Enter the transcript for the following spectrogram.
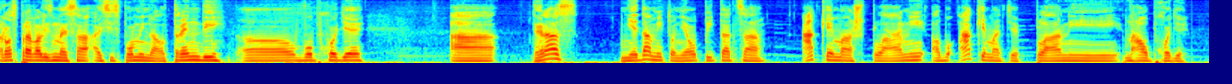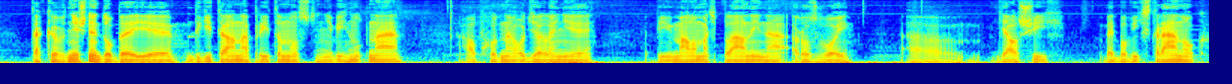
Rozprávali sme sa, aj si spomínal, trendy uh, v obchode a teraz nedá mi to neopýtať sa, aké máš plány alebo aké máte plány na obchode? Tak v dnešnej dobe je digitálna prítomnosť nevyhnutná a obchodné oddelenie by malo mať plány na rozvoj uh, ďalších webových stránok,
